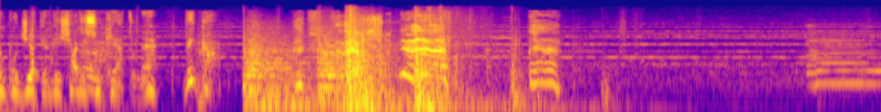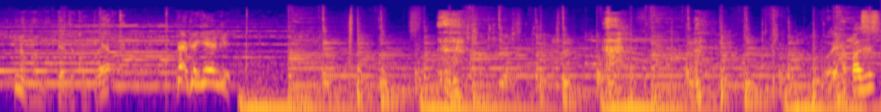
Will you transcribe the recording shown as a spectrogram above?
Não podia ter deixado isso quieto, né? Vem cá. Não é uma perda completa? Peguem ele! Oi, rapazes.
